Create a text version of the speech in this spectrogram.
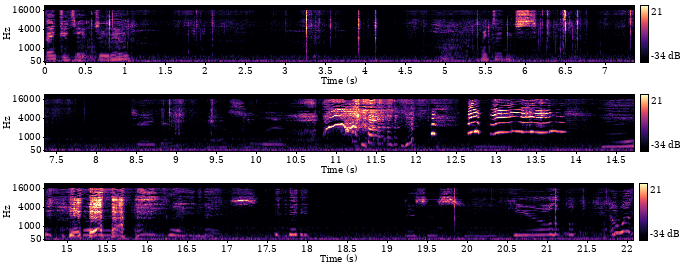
Thank you, Jaden. My goodness. Jaden. Yes. Goodness. this is so cute. It was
